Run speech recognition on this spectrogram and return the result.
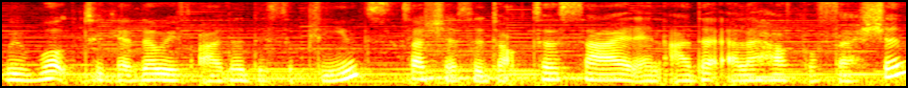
We work together with other disciplines, such as the doctor side and other allied health profession,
